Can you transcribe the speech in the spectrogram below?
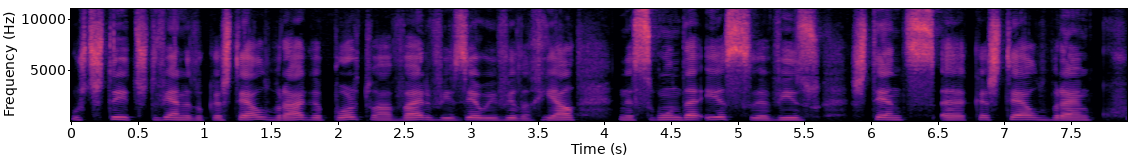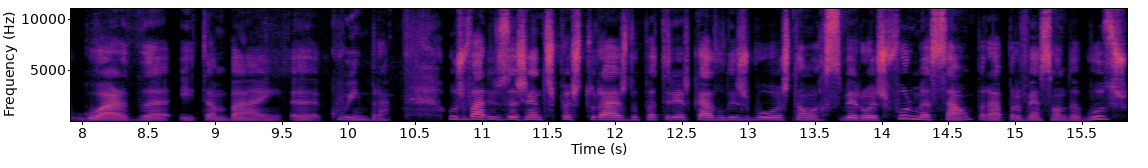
os distritos de Viana do Castelo, Braga, Porto, Aveiro, Viseu e Vila Real. Na segunda, esse aviso estende-se a Castelo Branco, Guarda e também Coimbra. Os vários agentes pastorais do Patriarcado de Lisboa estão a receber hoje formação para a prevenção de abusos.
